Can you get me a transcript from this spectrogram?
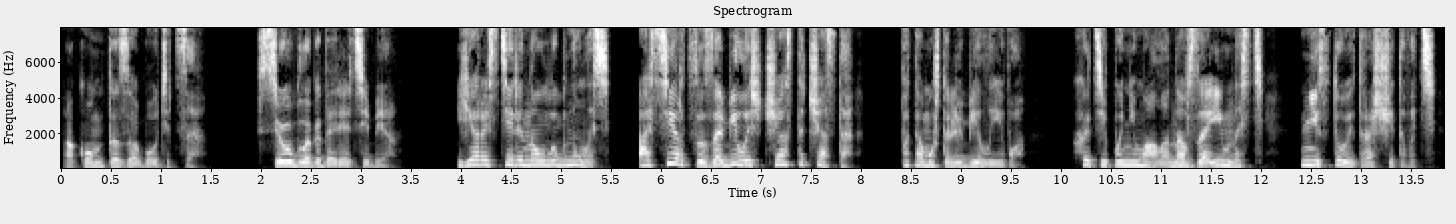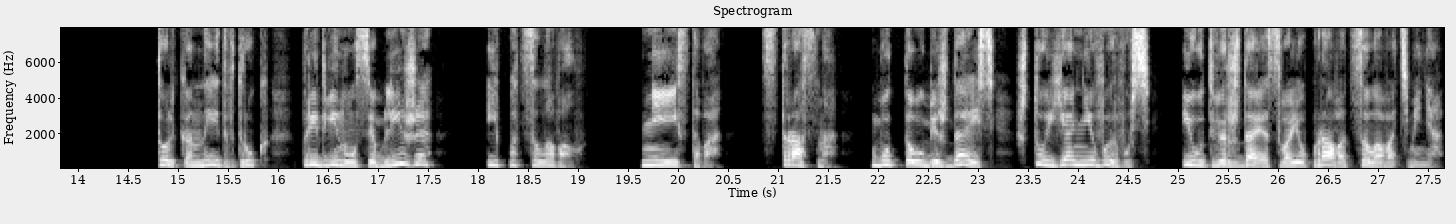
о ком-то заботиться. Все благодаря тебе». Я растерянно улыбнулась, а сердце забилось часто-часто, потому что любила его хоть и понимала, на взаимность не стоит рассчитывать. Только Нейт вдруг придвинулся ближе и поцеловал. Неистово, страстно, будто убеждаясь, что я не вырвусь, и утверждая свое право целовать меня.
